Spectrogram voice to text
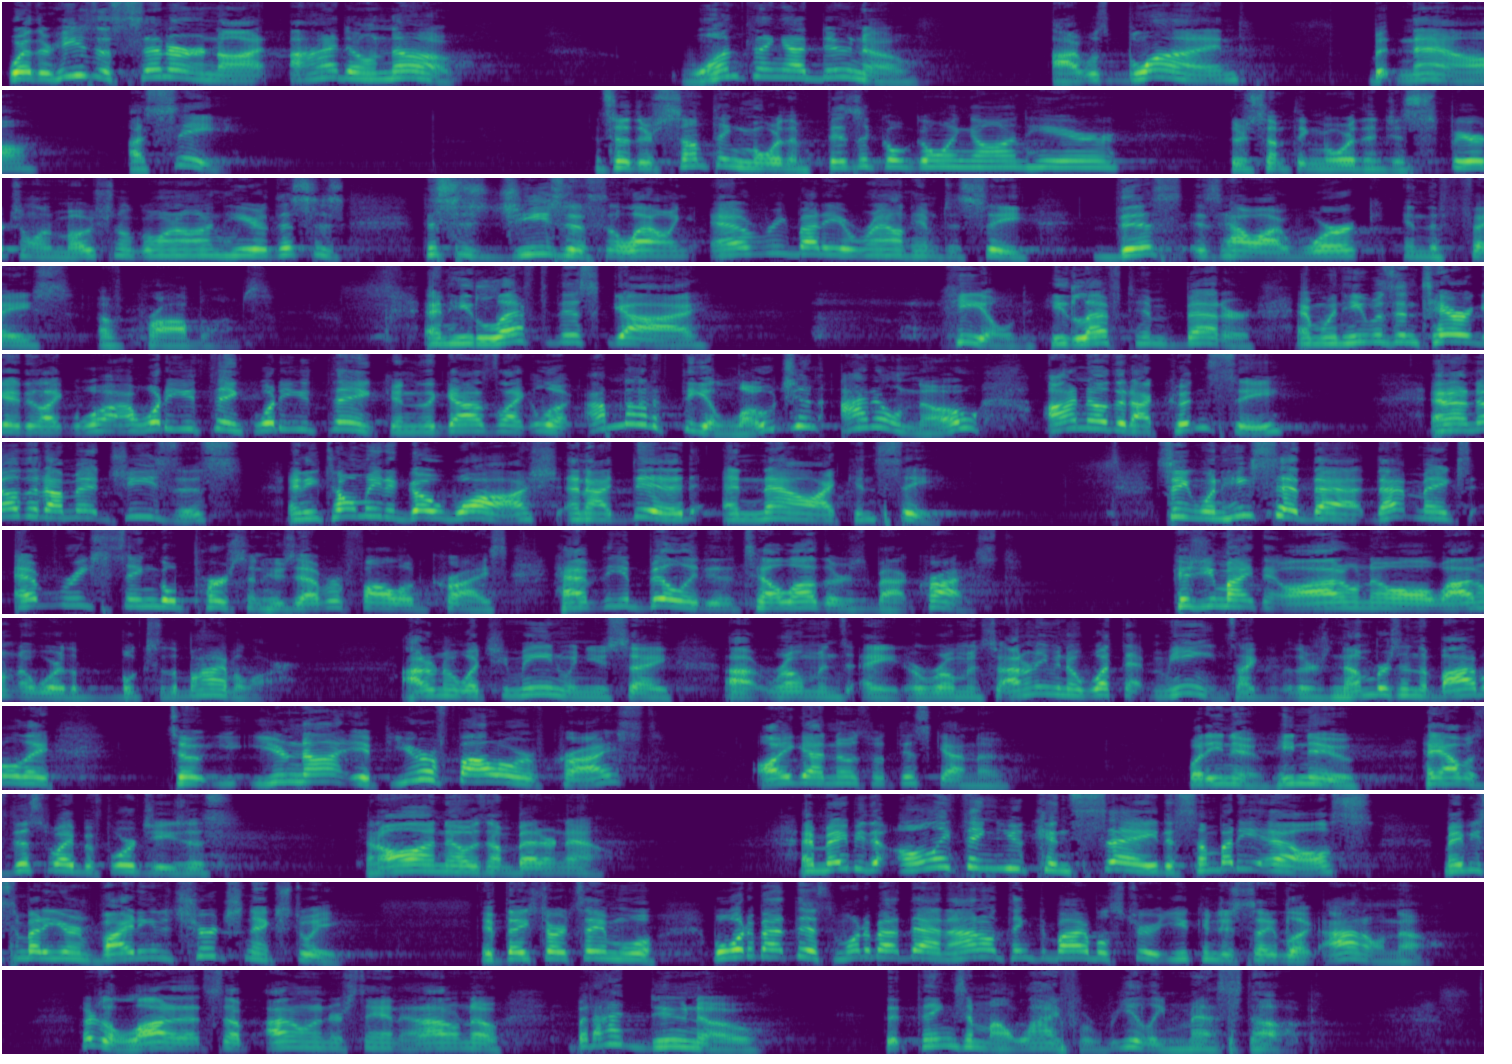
whether he's a sinner or not, I don't know. One thing I do know I was blind, but now I see. And so there's something more than physical going on here. There's something more than just spiritual and emotional going on here. This is, this is Jesus allowing everybody around him to see this is how I work in the face of problems. And he left this guy healed. He left him better. And when he was interrogated, like, well, what do you think? What do you think? And the guy's like, look, I'm not a theologian. I don't know. I know that I couldn't see. And I know that I met Jesus. And he told me to go wash. And I did. And now I can see. See, when he said that, that makes every single person who's ever followed Christ have the ability to tell others about Christ. Because you might think, oh, I don't know all, I don't know where the books of the Bible are. I don't know what you mean when you say uh, Romans 8 or Romans. I don't even know what that means. Like there's numbers in the Bible. They, so you're not, if you're a follower of Christ, all you got to know is what this guy knew. What he knew. He knew, hey, I was this way before Jesus, and all I know is I'm better now. And maybe the only thing you can say to somebody else, maybe somebody you're inviting to church next week, if they start saying, well, well, what about this and what about that? And I don't think the Bible's true, you can just say, look, I don't know. There's a lot of that stuff I don't understand and I don't know. But I do know that things in my life were really messed up.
